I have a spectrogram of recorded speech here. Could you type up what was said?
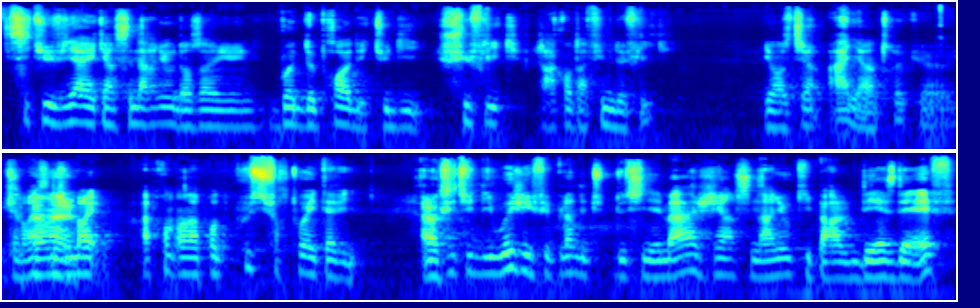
si tu viens avec un scénario dans un- une boîte de prod et que tu dis, je suis flic, je raconte un film de flic, et on se dit, ah, il y a un truc, euh, j'aimerais, apprendre, en apprendre plus sur toi et ta vie. Alors que si tu te dis, ouais, j'ai fait plein d'études de cinéma, j'ai un scénario qui parle des SDF,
